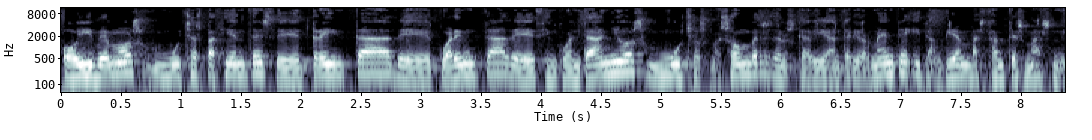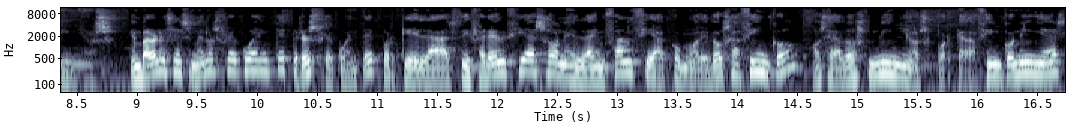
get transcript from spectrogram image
Hoy vemos muchas pacientes de 30, de 40, de 50 años, muchos más hombres de los que había anteriormente y también bastantes más niños. En varones es menos frecuente, pero es frecuente porque las diferencias son en la infancia como de 2 a 5, o sea, dos niños por cada cinco niñas,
